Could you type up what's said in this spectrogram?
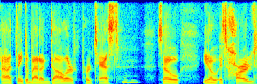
I think, about a dollar per test. So, you know, it's hard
